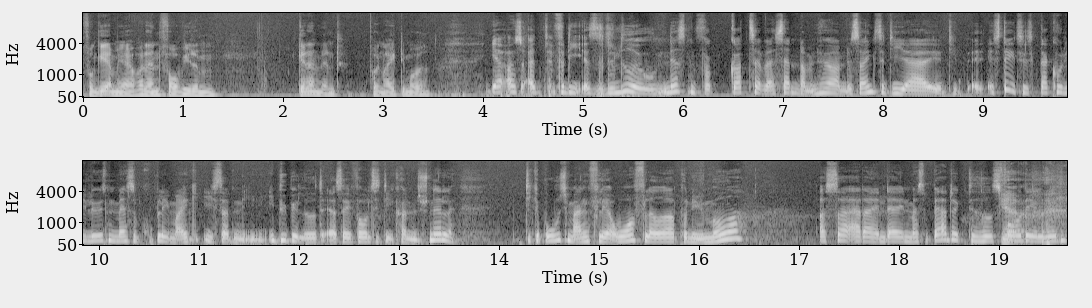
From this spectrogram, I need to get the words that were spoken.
fungerer mere, hvordan får vi dem genanvendt på en rigtig måde? Ja, også, at, fordi altså, det lyder jo næsten for godt til at være sandt, når man hører om det. Så, ikke? så de er, de, æstetisk, der kunne de løse en masse problemer ikke? I, sådan, i, i bybilledet, altså i forhold til de konventionelle. De kan bruges i mange flere overflader på nye måder, og så er der endda en masse bæredygtighedsfordele yeah. ved dem.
